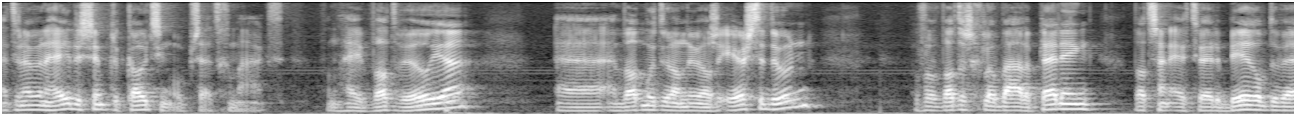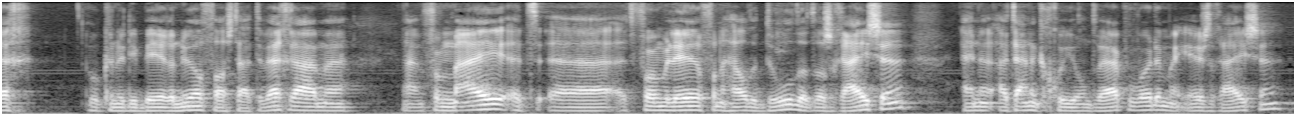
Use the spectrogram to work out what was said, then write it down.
En toen hebben we een hele simpele coaching opzet gemaakt. Van, hey, wat wil je? Eh, en wat moeten we dan nu als eerste doen? Of wat is globale planning? Wat zijn eventuele beren op de weg? Hoe kunnen die beren nu alvast uit de weg ruimen? Nou, voor mij het, eh, het formuleren van een helder doel, dat was reizen. En een- uiteindelijk een goede ontwerper worden, maar eerst reizen.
